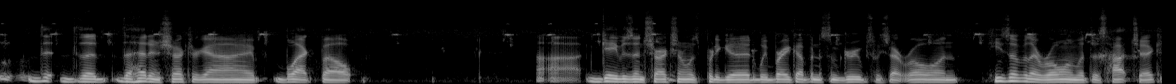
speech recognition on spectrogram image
Mhm. the the the head instructor guy, black belt, uh, gave his instruction was pretty good. We break up into some groups. We start rolling. He's over there rolling with this hot chick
